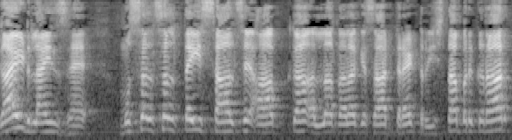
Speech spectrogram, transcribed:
गाइडलाइंस हैं। मुसलसल तेईस साल से आपका अल्लाह ताला के साथ डायरेक्ट रिश्ता बरकरार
